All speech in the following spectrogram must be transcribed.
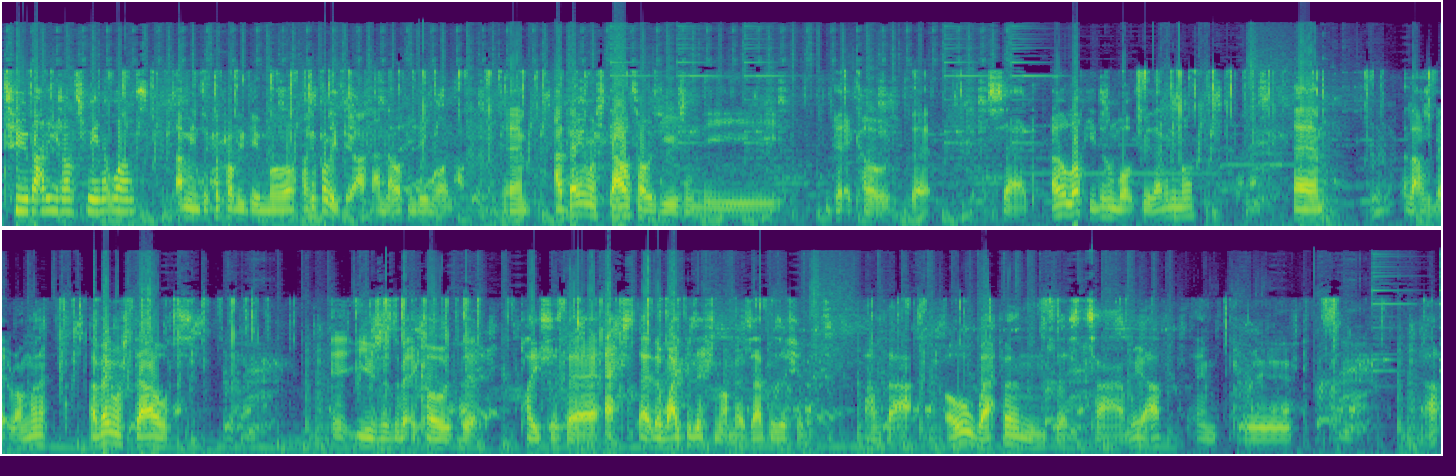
two baddies on screen at once. That means I could probably do more. I could probably do. I know I can do more now. Um, I very much doubt I was using the bit of code that said, "Oh look, he doesn't walk through them anymore." Um, that was a bit wrong, wasn't it? I very much doubt it uses the bit of code that places the X, uh, the Y position on the Z position. Have that. Oh, weapons this time. We have improved. That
